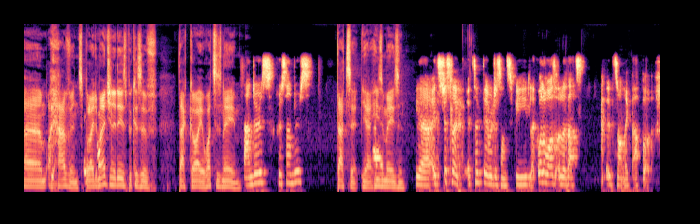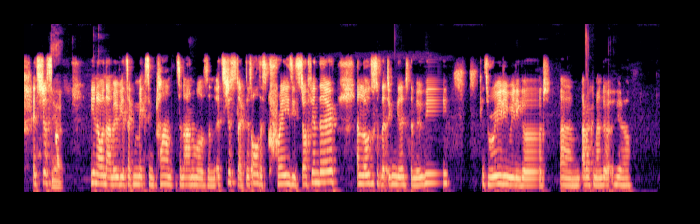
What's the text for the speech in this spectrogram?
Um, I haven't, but I'd imagine it is because of that guy. What's his name? Sanders, Chris Sanders. That's it. Yeah, he's amazing. Yeah, it's just like it's like they were just on speed. Like, well, it was. Well, that's it's not like that, but it's just Yeah. you know in that movie it's like mixing plants and animals, and it's just like there's all this crazy stuff in there, and loads of stuff that didn't get into the movie. It's really really good. Um, I recommend it. You know.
